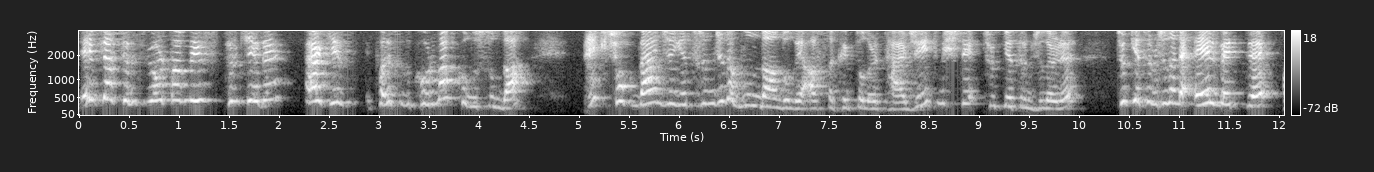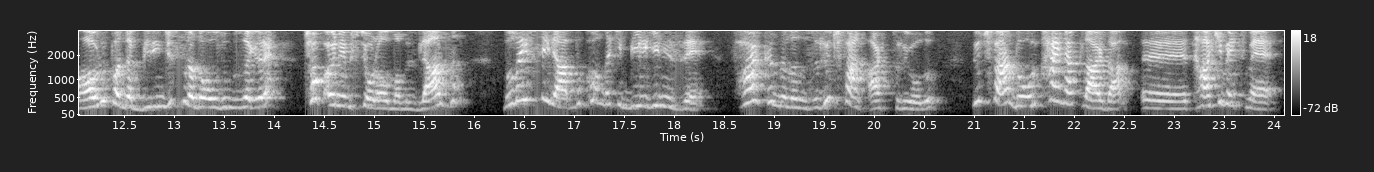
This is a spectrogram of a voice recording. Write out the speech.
enflasyonist bir ortamdayız Türkiye'de. Herkes parasını korumak konusunda pek çok bence yatırımcı da bundan dolayı aslında kriptoları tercih etmişti. Türk yatırımcıları. Türk yatırımcılarına elbette Avrupa'da birinci sırada olduğumuza göre çok önemsiyor olmamız lazım. Dolayısıyla bu konudaki bilginizi, farkındalığınızı lütfen arttırıyor olun. Lütfen doğru kaynaklardan e, takip etmeye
